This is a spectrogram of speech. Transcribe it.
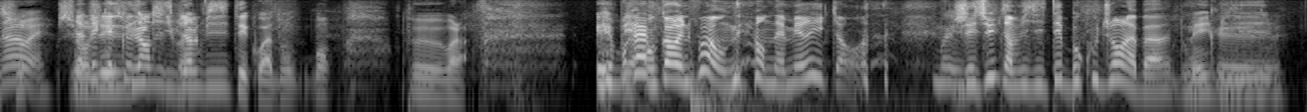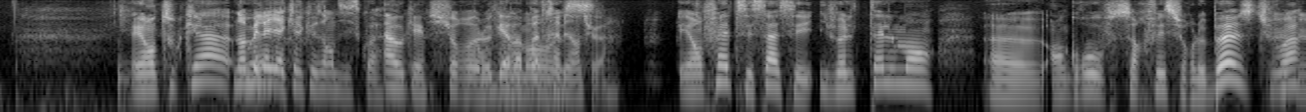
Ah sur, ouais. Il y sur avait Jésus indices, qui quoi. vient le visiter, quoi. Donc, bon, on peut, voilà. Et Mais bref, encore une fois, on est en Amérique. hein. Oui. Jésus vient visiter beaucoup de gens là-bas. Donc, maybe. Et en tout cas. Non, mais là, il y a quelques indices, quoi. Ah ok. Sur euh, Non, le gars va pas très bien, tu vois. Et en fait, c'est ça, c'est ils veulent tellement, euh, en gros, surfer sur le buzz, tu vois, Mm, mm.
